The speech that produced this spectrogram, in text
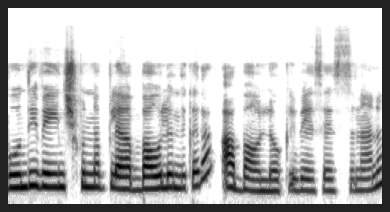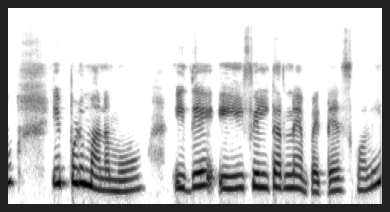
బూందీ వేయించుకున్న ప్ల బౌల్ ఉంది కదా! ఆ బౌల్‌లోకి వేసేస్తున్నాను. ఇప్పుడు మనము ఇదే ఈ ఫిల్టర్‌నే పెట్టేసుకొని,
